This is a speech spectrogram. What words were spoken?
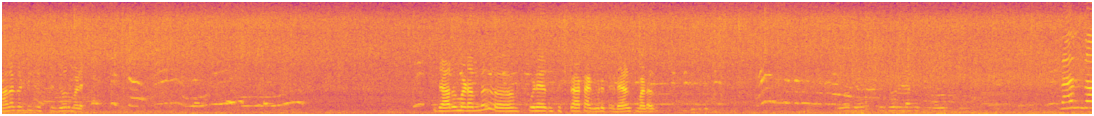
ನಾಲ್ಕು ಗಂಟೆಗೆ ಇಷ್ಟು ಜೋರು ಮಳೆ. ಜಾರು ಮಾಡಮ್ದು ಪುಣೆ ಸ್ಟಾರ್ಟ್ ಆಗಿಬಿಡುತ್ತೆ ಡ್ಯಾನ್ಸ್ ಮಾಡೋದು. ನಂದು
